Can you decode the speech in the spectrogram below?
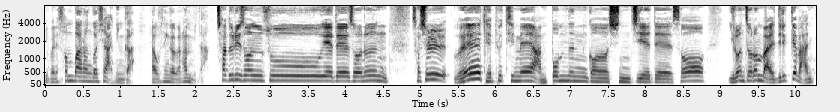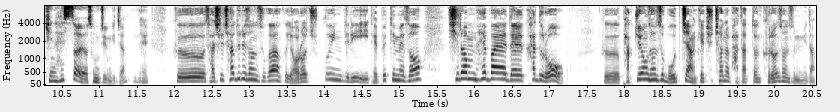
이번에 선발한 것이 아닌가라고 생각을 합니다. 차두리 선수에 대해서는 사실 왜 대표팀에 안 뽑는 것인지에 대해서 이런저런 말들이 꽤 많긴 했어요, 송지훈 기자. 네, 그 사실 차두리 선수가 그 여러 축구인들이 이 대표팀에서 실험해봐야 될 카드로 그 박주영 선수 못지않게 추천을 받았던 그런 선수입니다.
